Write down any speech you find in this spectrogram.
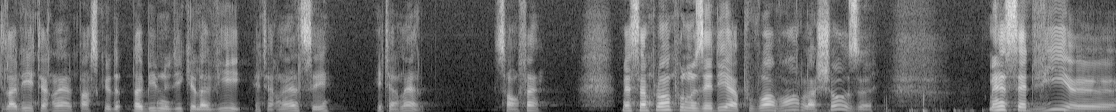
de la vie éternelle, parce que la Bible nous dit que la vie éternelle, c'est éternel, sans fin mais simplement pour nous aider à pouvoir voir la chose. Mais cette vie, euh,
